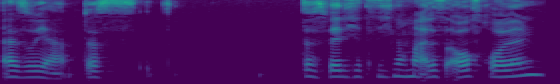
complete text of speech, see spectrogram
also ja, das, das werde ich jetzt nicht nochmal alles aufrollen.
